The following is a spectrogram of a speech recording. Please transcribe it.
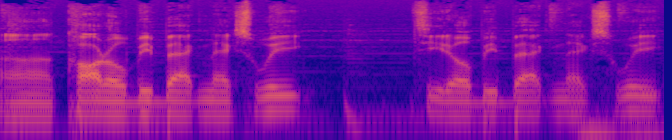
Uh, Carter will be back next week. Tito will be back next week.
